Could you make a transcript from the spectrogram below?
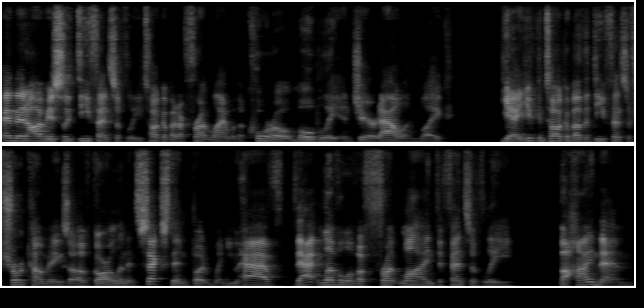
And then obviously defensively, you talk about a front line with Okoro, Mobley, and Jarrett Allen. Like, yeah, you can talk about the defensive shortcomings of Garland and Sexton, but when you have that level of a front line defensively behind them,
